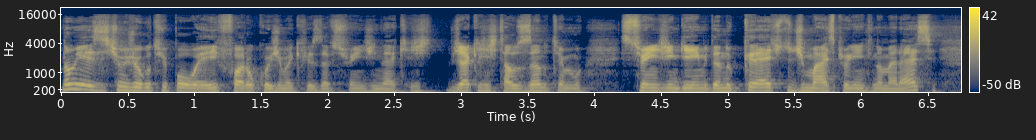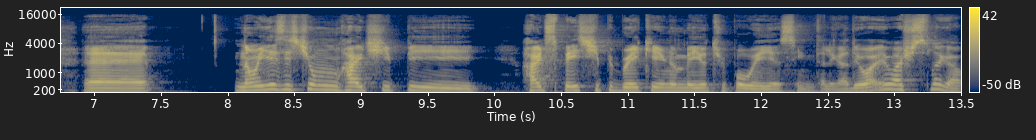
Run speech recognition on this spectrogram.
não ia existir um jogo AAA fora o Kojima que fez Death Stranding, né? Que gente, já que a gente tá usando o termo Stranding Game, dando crédito demais pra alguém que não merece, é, não ia existir um hard chip. Hard Space Chip Breaker no meio AAA, assim, tá ligado? Eu, eu acho isso legal.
